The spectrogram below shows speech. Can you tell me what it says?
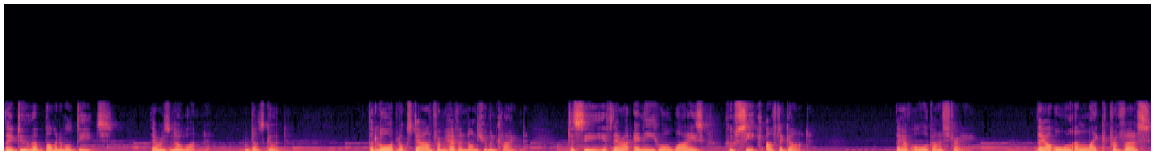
They do abominable deeds. There is no one who does good. The Lord looks down from heaven on humankind to see if there are any who are wise who seek after God. They have all gone astray. They are all alike perverse.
